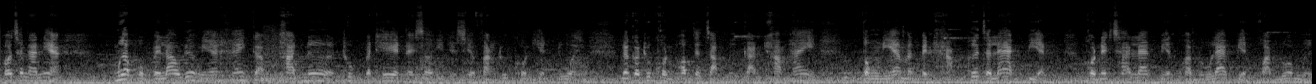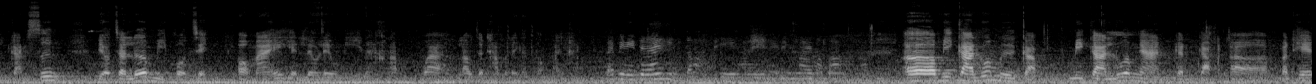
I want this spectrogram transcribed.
เพราะฉะนั้นเนี่ย เมื่อผมไปเล่าเรื่องนี้ให้กับพาร์ทเนอร์ทุกประเทศในเซาท์อีสเอเชียฟังทุกคนเห็นด้วย แล้วก็ทุกคนพร้อมจะจับมือกันทำให้ตรงนี้มันเป็นหับเพื่อจะแลกเปลี่ยนคอนเนคชันแลกเปลี่ยนความรู้แลกเปลี่ยนความร่วมมือกัน ซึ่งเดี๋ยวจะเริ่มมีโปรเจกต์ออกมาให้เห็นเร็วๆนี้นะครับ ว่าเราจะทำอะไรกันต่อ ไปครับในปีนี้จะได้เห็นตลาดเพลงอะไรในค่ายเราบ้างครับเอ่อมีการร่วมมือกับมีการร่วมงานกันกับเอ่อประเทศ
